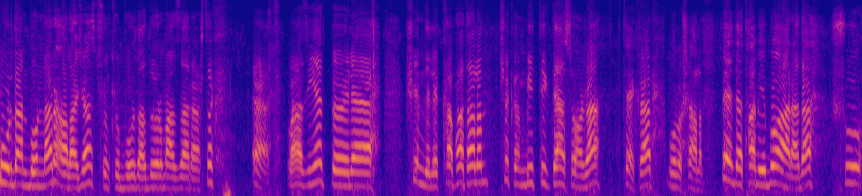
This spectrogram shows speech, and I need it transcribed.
buradan bunları alacağız. Çünkü burada durmazlar artık. Evet vaziyet böyle. Şimdilik kapatalım. Çıkım bittikten sonra tekrar buluşalım. Ben de tabii bu arada şu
